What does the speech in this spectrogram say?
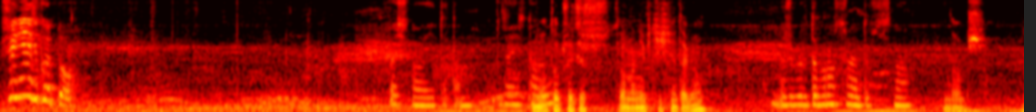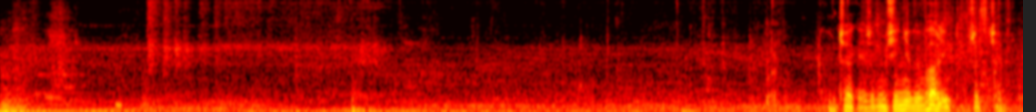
Przynieś go tu. Weź no i to tam zainstaluj. No to przecież co, ona nie wciśnie tego? Żeby w dobrą stronę to wcisnęła. Dobrze. Czekaj, żebym się nie wywalił tu przez ciebie.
